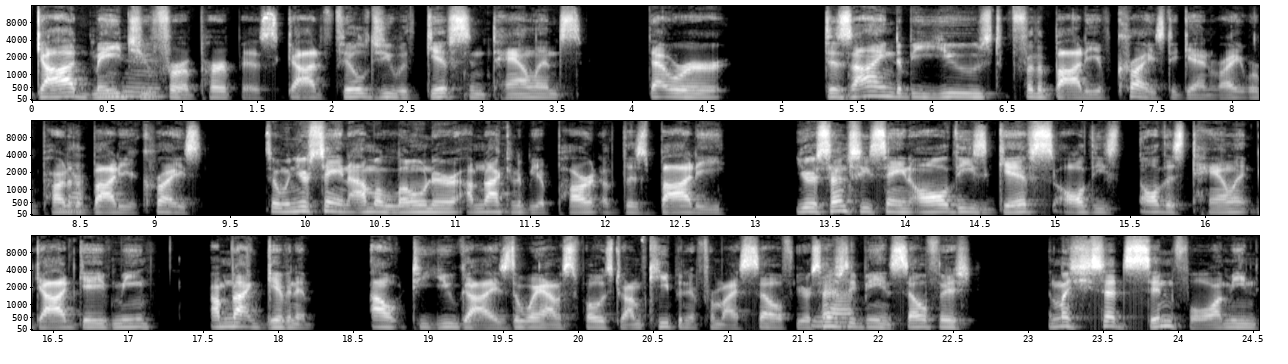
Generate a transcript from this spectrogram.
God made you Mhm. for a purpose. God filled you with gifts and talents that were designed to be used for the body of Christ. Again, right? We're part of the body of Christ. So when you're saying I'm a loner, I'm not going to be a part of this body, you're essentially saying all these gifts, all these all this talent God gave me, I'm not giving it out to you guys the way I'm supposed to. I'm keeping it for myself. You're Yeah. essentially being selfish and like you said sinful. I mean,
